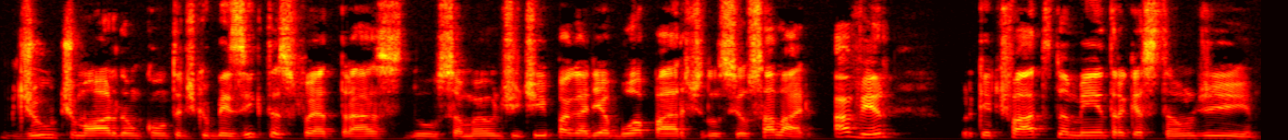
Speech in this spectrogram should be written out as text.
de última hora dão conta de que o Besiktas foi atrás do Samuel Titi e pagaria boa parte do seu salário. A ver, porque de fato também entra a questão de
